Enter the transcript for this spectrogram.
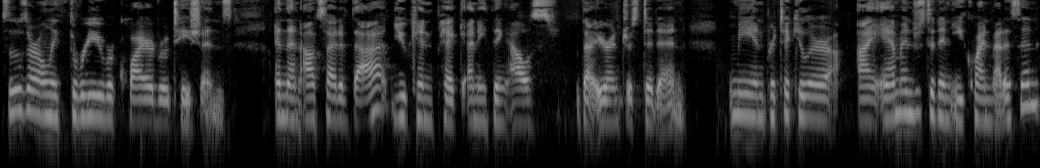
So those are only three required rotations. And then outside of that, you can pick anything else that you're interested in. Me in particular, I am interested in equine medicine.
